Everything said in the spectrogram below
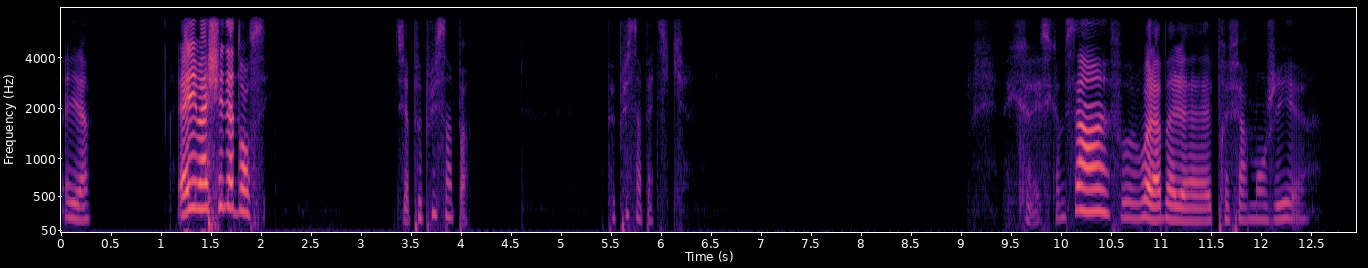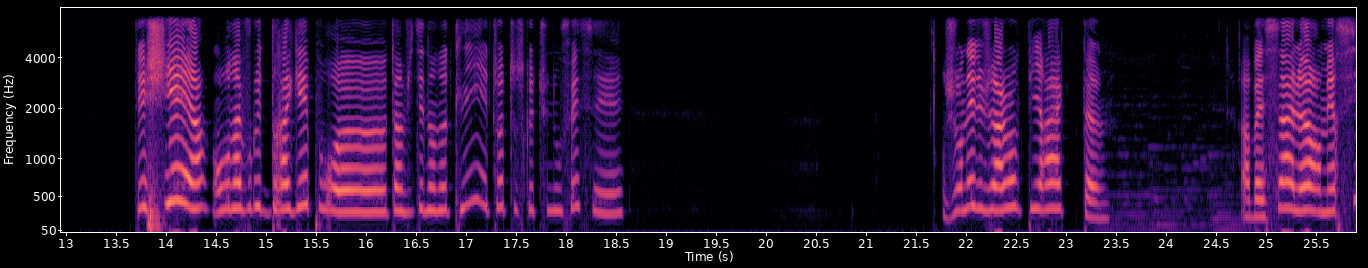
Elle est là. Elle est machine à danser. C'est un peu plus sympa. Un peu plus sympathique. C'est comme ça, hein. Voilà, bah, elle préfère manger. T'es chié, hein On a voulu te draguer pour euh, t'inviter dans notre lit, et toi, tout ce que tu nous fais, c'est... Journée du jargon de pirate. Ah bah ça alors, merci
